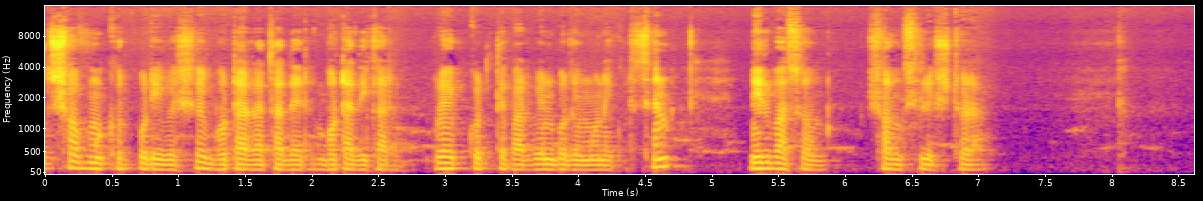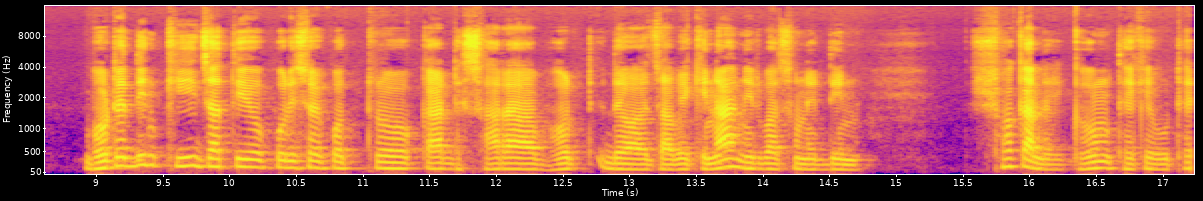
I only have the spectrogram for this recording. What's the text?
উৎসবমুখর পরিবেশে ভোটাররা তাদের ভোটাধিকার প্রয়োগ করতে পারবেন বলে মনে করছেন নির্বাচন সংশ্লিষ্টরা। ভোটের দিন কি জাতীয় পরিচয়পত্র কার্ড ছাড়া ভোট দেওয়া যাবে কিনা নির্বাচনের দিন সকালে ঘুম থেকে উঠে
